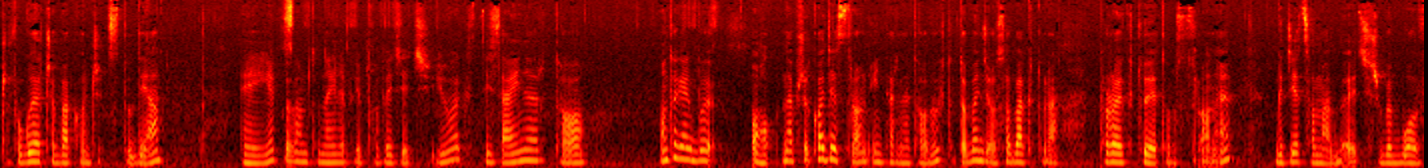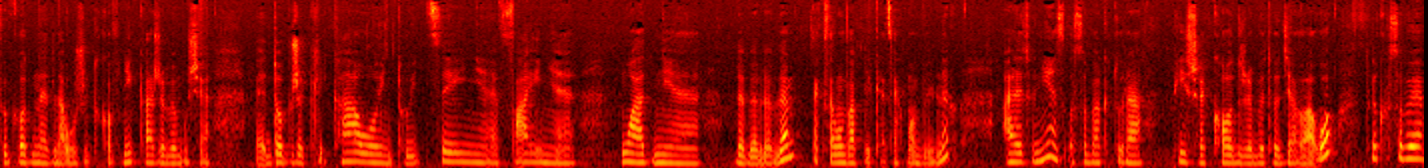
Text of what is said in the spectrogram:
czy w ogóle trzeba kończyć studia. Jakby Wam to najlepiej powiedzieć, UX designer to on tak jakby, o, na przykładzie stron internetowych, to to będzie osoba, która projektuje tą stronę, gdzie co ma być, żeby było wygodne dla użytkownika, żeby mu się e, dobrze klikało, intuicyjnie, fajnie, ładnie, bla, bla, bla, bla. Tak samo w aplikacjach mobilnych, ale to nie jest osoba, która pisze kod, żeby to działało, tylko sobie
